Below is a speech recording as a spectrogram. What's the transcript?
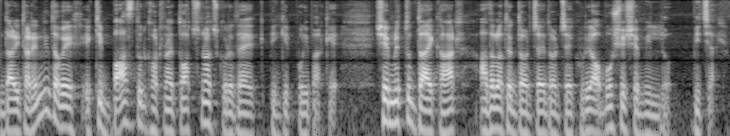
দাড়ি টানেননি, তবে একটি বাস দুর্ঘটনায় তছনছ করে দেয় পিঙ্কির পরিবারকে। সে মৃত্যুর দায় কার আদালতের দরজায় দরজায় ঘুরে অবশেষে মিলল বিচার।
